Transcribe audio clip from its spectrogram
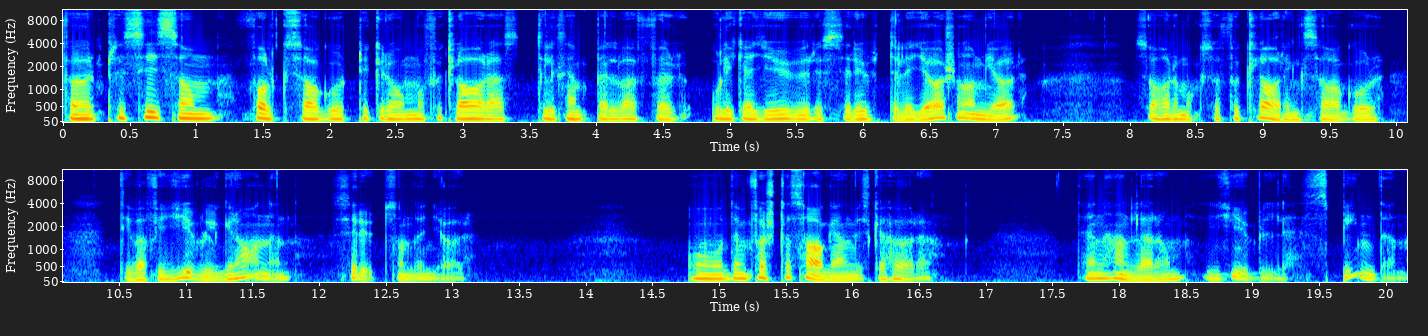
För precis som folksagor tycker om att förklara till exempel varför olika djur ser ut eller gör som de gör, så har de också förklaringssagor till varför julgranen ser ut som den gör. Och den första sagan vi ska höra, den handlar om julspindeln.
